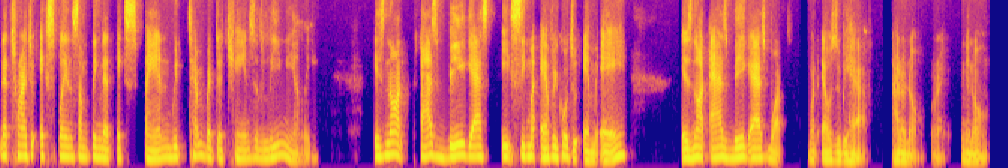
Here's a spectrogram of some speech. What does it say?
that try to explain something that expand with temperature change linearly. It's not as big as sigma f equal to ma. It's not as big as what what else do we have? I don't know, right? You know,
